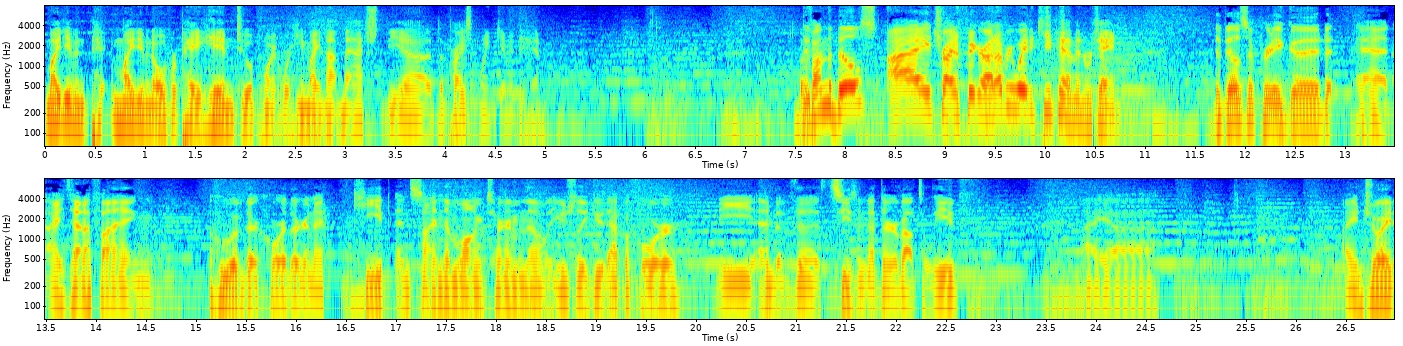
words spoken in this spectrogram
might even pay, might even overpay him to a point where he might not match the uh, the price point given to him. But if I'm the Bills, I try to figure out every way to keep him and retain. The Bills are pretty good at identifying who of their core they're going to keep and sign them long term, and they'll usually do that before the end of the season that they're about to leave. I uh, I enjoyed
